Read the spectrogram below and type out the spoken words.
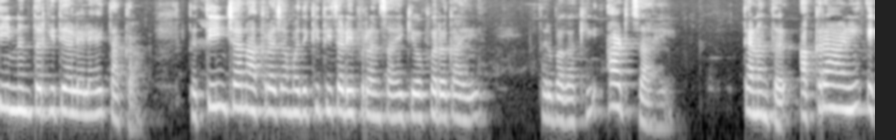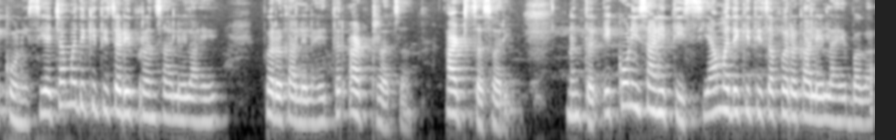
तीन नंतर किती आलेले आहेत? अकरा. तर तीनच्या आणि अकराच्यामध्ये कितीचा डिफरन्स आहे किंवा फरक आहे? तर बघा की आठचा आहे. त्यानंतर अकरा आणि एकोणीस याच्यामध्ये कितीचा डिफरन्स आलेला आहे? फरक आलेला आहे. तर अठराचा. आठचा सॉरी नंतर एकोणीस आणि तीस यामध्ये कितीचा फरक आलेला आहे बघा?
